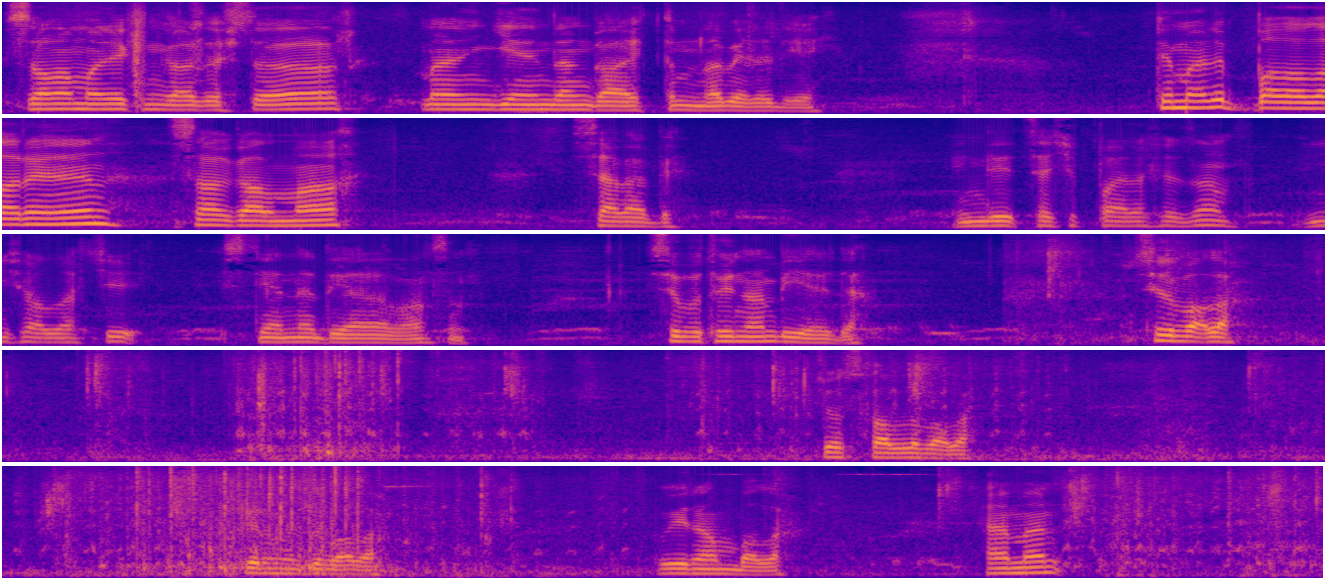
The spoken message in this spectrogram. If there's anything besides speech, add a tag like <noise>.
Salam aleyküm qardaşlar. Mən yenidən qayıtdım da belə deyək. Deməli balaların sağ qalmaq səbəbi. İndi çəkib paylaşacağam. İnşallah ki istəyənlər də yararlansın. Sübutu ilə bir yerdə. Sil bala. Göz xallı bala. Qırmızı bala. Bu İran bala. Həmən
